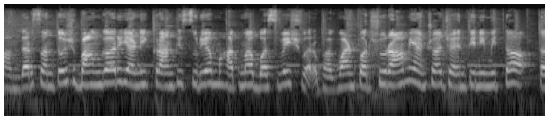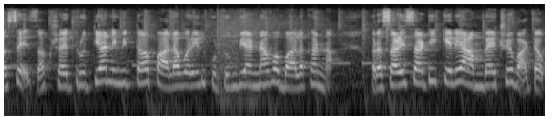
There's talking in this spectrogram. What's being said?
आमदार संतोष बांगर यांनी क्रांतीसूर्य महात्मा बसवेश्वर भगवान परशुराम यांच्या जयंतीनिमित्त तसेच अक्षय तृतीया निमित्त पालावरील कुटुंबियांना व बालकांना रसाळीसाठी केले आंब्याचे वाटप.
